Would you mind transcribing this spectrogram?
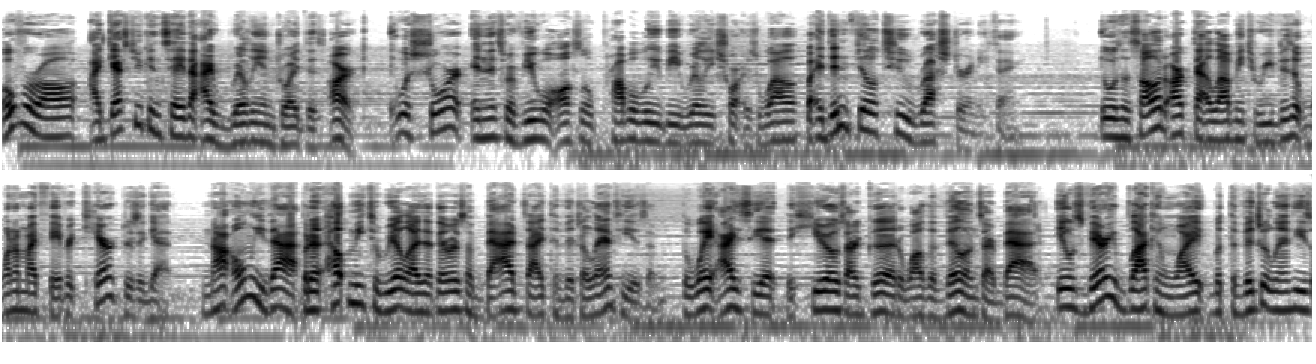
Overall, I guess you can say that I really enjoyed this arc. It was short and this review will also probably be really short as well, but it didn't feel too rushed or anything. It was a solid arc that allowed me to revisit one of my favorite characters again. Not only that, but it helped me to realize that there is a bad side to vigilantism. The way I see it, the heroes are good while the villains are bad. It was very black and white, but the vigilantes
